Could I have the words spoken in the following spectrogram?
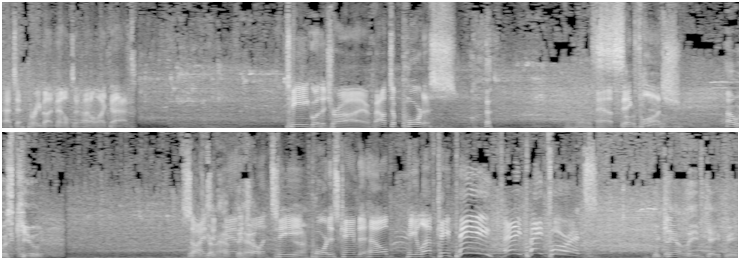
That's a three by Middleton. I don't like that. Teague with a drive. Out to Portis. and a so big flush. Cute. That was cute. Size advantage on Teague. Yeah. Portis came to help. He left KP, and he paid for it. You can't leave KP.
